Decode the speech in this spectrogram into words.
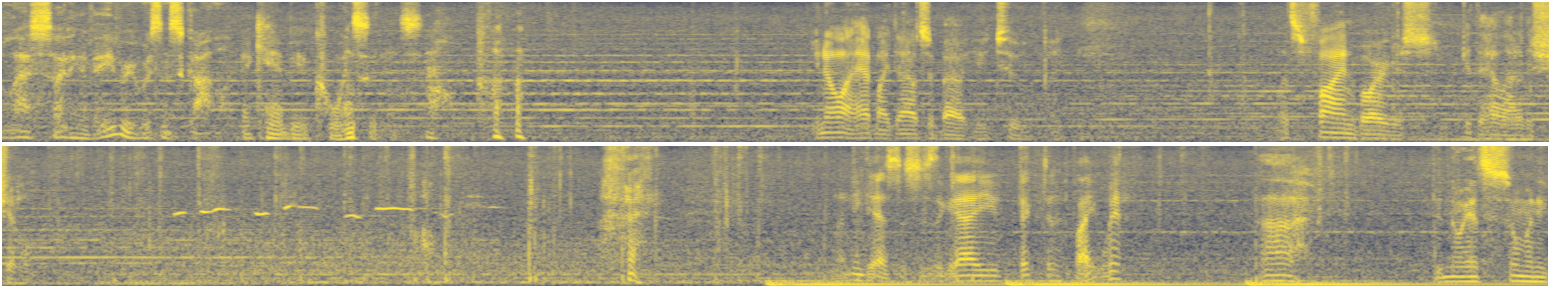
the last sighting of Avery was in Scotland. That can't be a coincidence. No. You know, I had my doubts about you too, but let's find Vargas. Get the hell out of this shithole. Let me guess, this is the guy you picked a fight with? Ah, didn't know he had so many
